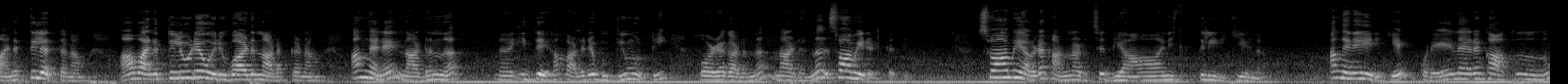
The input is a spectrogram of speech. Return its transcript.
വനത്തിലെത്തണം. ആ വനത്തിലൂടെ ഒരുപാട് നടക്കണം. അങ്ങനെ നടന്ന് ഇദ്ദേഹം വളരെ ബുദ്ധിമുട്ടി പുഴ കടന്ന് നടന്ന് സ്വാമിയുടെ അടുത്തെത്തി. സ്വാമി അവിടെ കണ്ണടച്ച് ധ്യാനത്തിലിരിക്കുകയാണ് അങ്ങനെ ഇരിക്കെ കുറേ നേരം കാത്തു നിന്നു.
